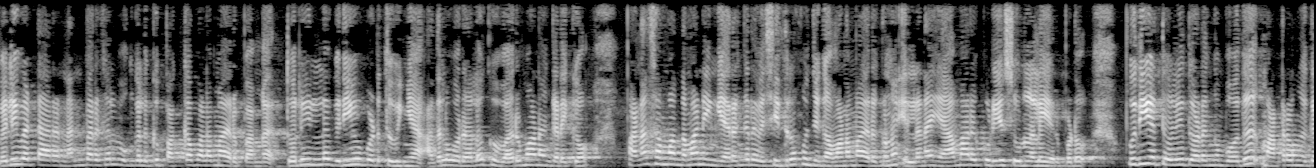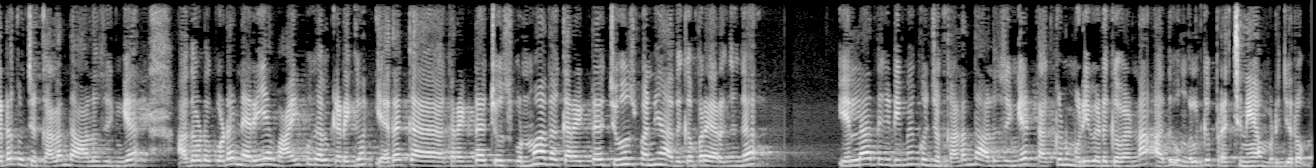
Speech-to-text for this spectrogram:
வெளிவட்டார நண்பர்கள் உங்களுக்கு பக்கபலமாக இருப்பாங்க. தொழிலில் விரிவுபடுத்துவீங்க. அதில் ஓரளவுக்கு வருமானம் கிடைக்கும். பணம் சம்பந்தமாக நீங்கள் இறங்குற விஷயத்தில் கொஞ்சம் கவனமாக இருக்கணும். இல்லைன்னா ஏமாறக்கூடிய சூழ்நிலை ஏற்படும். புதிய தொழில் தொடங்கும் போது மற்றவங்க கிட்ட கொஞ்சம் கலந்து ஆலோசிங்க. அதோட கூட நிறைய வாய்ப்புகள் கிடைக்கும். எதை க கரெக்டாக சூஸ் பண்ணுமோ அதை கரெக்டாக சூஸ் பண்ணி அதுக்கப்புறம் இறங்குங்க. எல்லாத்துக்கிட்டையுமே கொஞ்சம் கலந்து ஆலோசிங்க. டக்குன்னு முடிவெடுக்க வேண்டாம். அது உங்களுக்கு பிரச்சனையாக முடிஞ்சிடும்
